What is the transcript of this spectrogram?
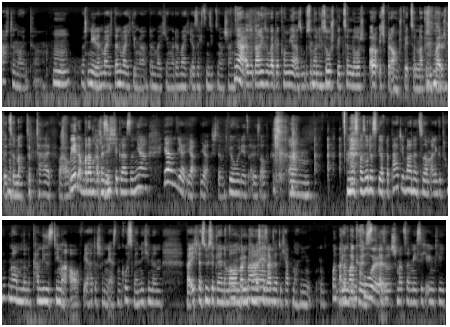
8.9. Hm. Nee, dann war, ich, dann war ich jünger. Dann war ich jünger. Dann war ich eher 16, 17 wahrscheinlich. Ja, also gar nicht so weit weg von mir. Also bist du gar nicht so mhm. spätzünderisch. Also ich bin auch ein Spätzünder. Wir sind beide Spätzünder. Total. Wow. Spät, aber dann richtig. Aber siebte Klasse. Ja, ja, ja, ja, ja, stimmt. Wir holen jetzt alles auf. ähm, und das war so, dass wir auf der Party waren und zusammen alle getrunken haben und dann kam dieses Thema auf. Wer hatte schon den ersten Kuss, wer nicht? Und dann war ich das süße kleine Mauernblümchen, oh was gesagt hat, ich habe noch nie einen und Jungen geküsst. Cool. Also schmatzermäßig irgendwie.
